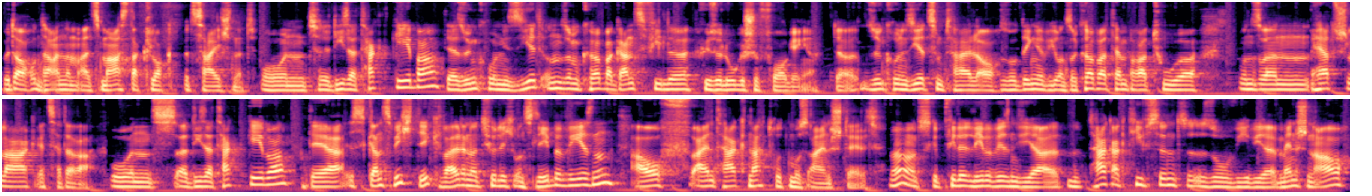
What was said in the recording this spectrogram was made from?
Wird auch unter anderem als Master Clock bezeichnet. Und äh, dieser Taktgeber, der synchronisiert in unserem Körper ganz viele physiologische Vorgänge. Der synchronisiert zum Teil auch so Dinge wie unsere Körpertemperatur, unseren Herzschlag etc. Und äh, dieser Taktgeber, der ist ganz wichtig, weil der natürlich uns Lebewesen auf einen Tag-Nacht-Rhythmus einstellt. Ja, und es gibt viele Lebewesen, die ja Tag tagaktiv sind, so wie wir Menschen auch.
